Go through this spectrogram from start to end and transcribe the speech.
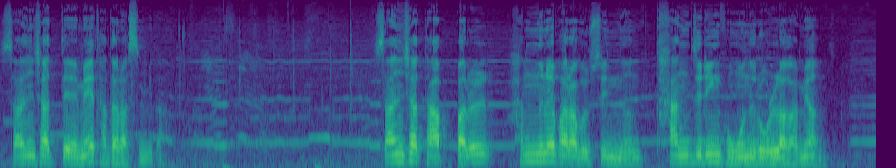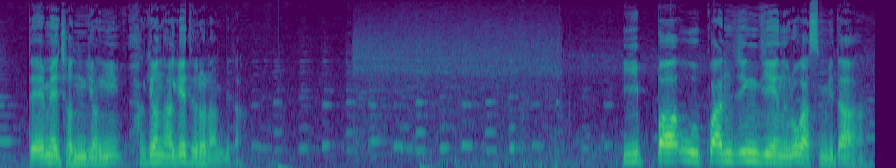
산샤댐에 다다랐습니다. 산샤 닷바를 한눈에 바라볼 수 있는 탄즈링 공원으로 올라가면 댐의 전경이 확연하게 드러납니다. 이빠우 관징지엔으로 갔습니다.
